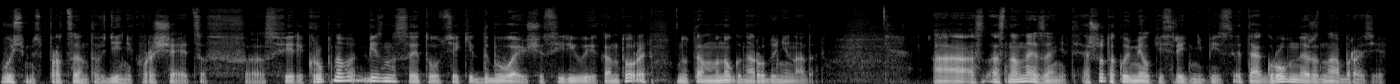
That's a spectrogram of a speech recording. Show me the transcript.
80% денег вращается в э, сфере крупного бизнеса, это вот всякие добывающие сырьевые конторы, но там много народу не надо. А основная занятость. А что такое мелкий и средний бизнес? Это огромное разнообразие.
